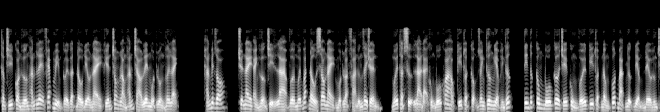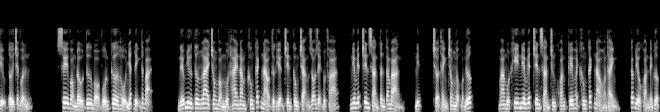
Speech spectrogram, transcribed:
thậm chí còn hướng hắn lễ phép mỉm cười gật đầu điều này khiến trong lòng hắn trào lên một luồng hơi lạnh. Hắn biết rõ, chuyện này ảnh hưởng chỉ là vừa mới bắt đầu sau này một loạt phản ứng dây chuyền, mới thật sự là đại khủng bố khoa học kỹ thuật cộng doanh thương nghiệp hình thức, tin tức công bố cơ chế cùng với kỹ thuật nồng cốt bạc nhược điểm đều hứng chịu tới chất vấn c vòng đầu tư bỏ vốn cơ hội nhất định thất bại. Nếu như tương lai trong vòng một hai năm không cách nào thực hiện trên công trạng rõ rệt đột phá, niêm yết trên sàn tân tam bản nít trở thành trong ngộng bọt nước. Mà một khi niêm yết trên sàn chứng khoán kế hoạch không cách nào hoàn thành, các điều khoản đánh cược,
